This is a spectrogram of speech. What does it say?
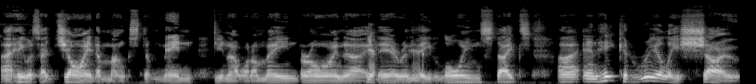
Uh, he was a giant amongst the men. Do you know what I mean, Brian? Uh, Yeah, there in the loin stakes. Uh, and he could really show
